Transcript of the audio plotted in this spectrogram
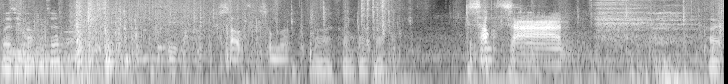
Where's he dropping to? South somewhere. Oh, I can't get that. South side! Alright.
